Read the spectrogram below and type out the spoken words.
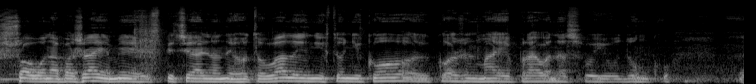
що вона бажає. Ми спеціально не готували ніхто нікого, кожен має право на свою думку, е,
